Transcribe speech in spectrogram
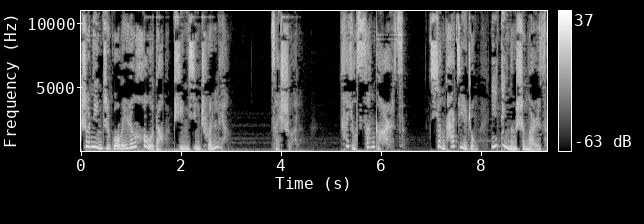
说宁志国为人厚道，品性纯良。再说了，他有三个儿子，向他借种一定能生儿子。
